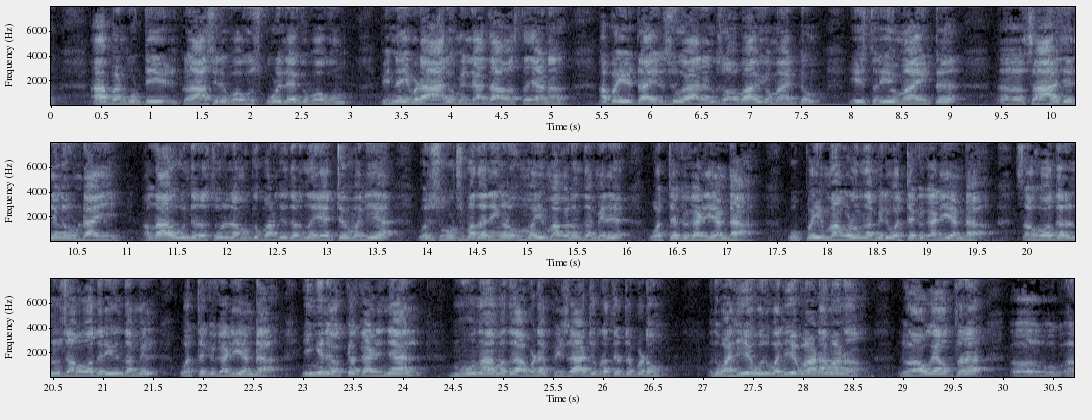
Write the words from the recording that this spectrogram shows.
ആ പെൺകുട്ടി ക്ലാസ്സിൽ പോകും സ്കൂളിലേക്ക് പോകും. പിന്നെ ഇവിടെ ആരുമില്ലാത്ത അവസ്ഥയാണ്. അപ്പോൾ ഈ ടൈൽസുകാരൻ സ്വാഭാവികമായിട്ടും ഈ സ്ത്രീയുമായിട്ട് സാഹചര്യങ്ങളുണ്ടായി. അള്ളാഹുവിന്റെ റസൂൽ നമുക്ക് പറഞ്ഞു തരുന്ന ഏറ്റവും വലിയ ഒരു സൂക്ഷ്മത നിങ്ങൾ ഉമ്മയും മകനും തമ്മിൽ ഒറ്റയ്ക്ക് കഴിയണ്ട. ഉപ്പയും മകളും തമ്മിൽ ഒറ്റയ്ക്ക് കഴിയണ്ട. സഹോദരനും സഹോദരിയും തമ്മിൽ ഒറ്റയ്ക്ക് കഴിയണ്ട. ഇങ്ങനെയൊക്കെ കഴിഞ്ഞാൽ മൂന്നാമത് അവിടെ പിശാച് പ്രത്യക്ഷപ്പെടും. ഇത് വലിയ ഒരു വലിയ പാഠമാണ്. ലോകോത്തര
